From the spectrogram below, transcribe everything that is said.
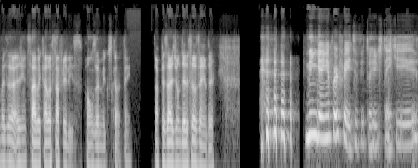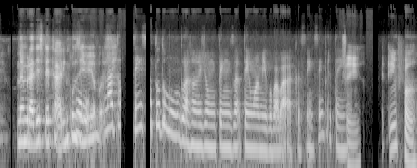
Mas a gente sabe que ela está feliz com os amigos que ela tem. Apesar de um deles ser o Zender. Ninguém é perfeito, Vitor. A gente tem que lembrar desse detalhe, inclusive a Buffy. Na adolescência, todo mundo arranja um tem, tem um amigo babaca, assim, sempre tem. Sim. Enfim.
